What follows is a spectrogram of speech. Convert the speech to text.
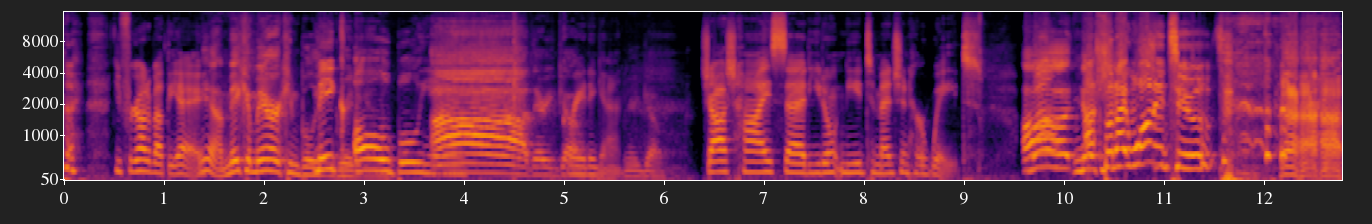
you forgot about the A. Yeah, make American bullying Make great all again. bullying Ah, there you go. great again. There you go. Josh High said, "You don't need to mention her weight." Uh, no, Uh, but I wanted to. but I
